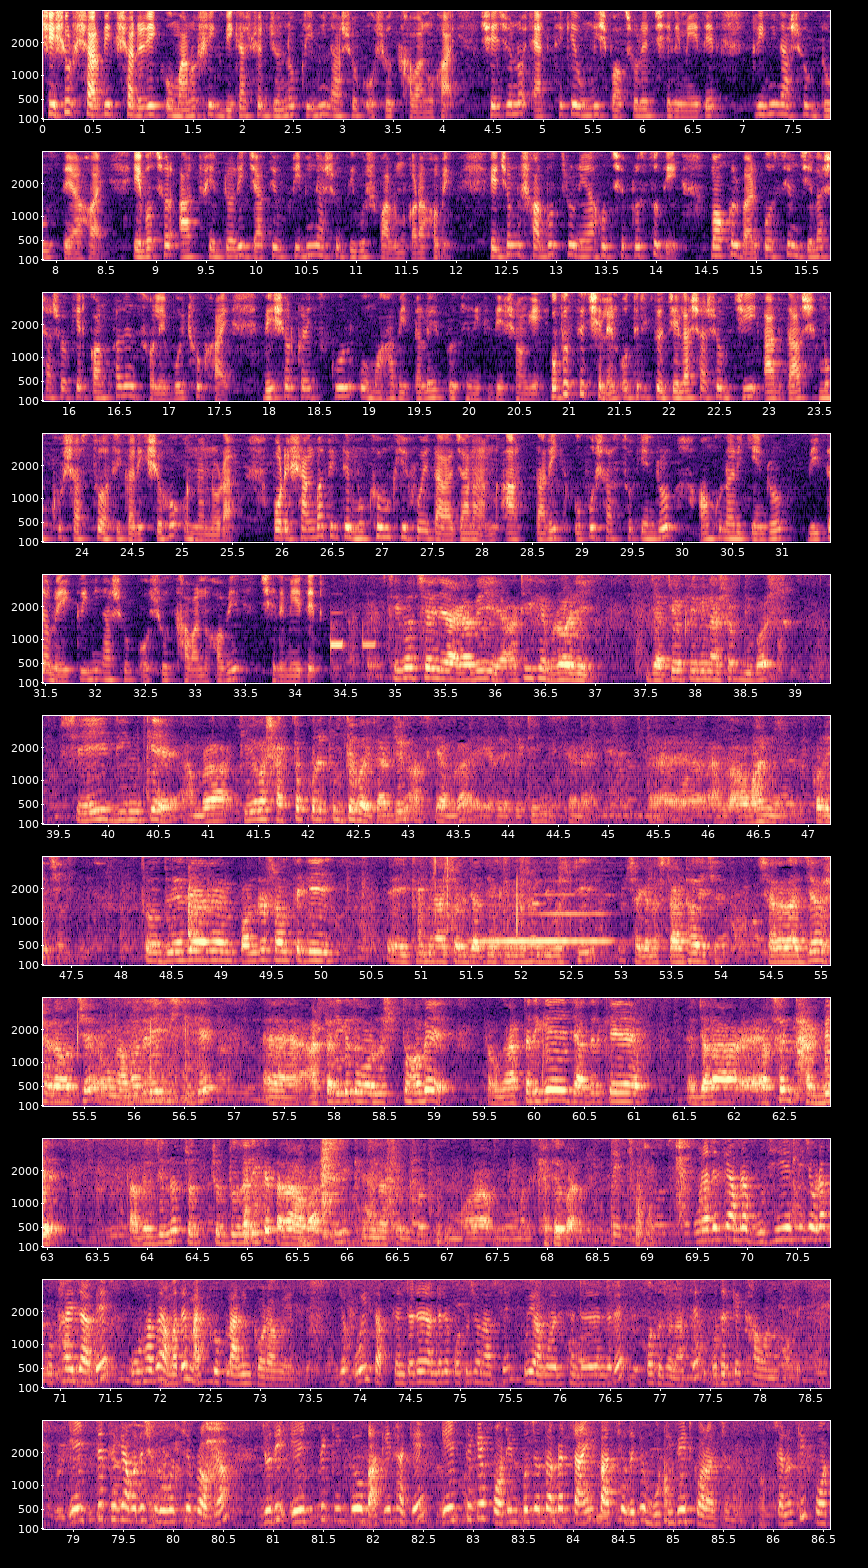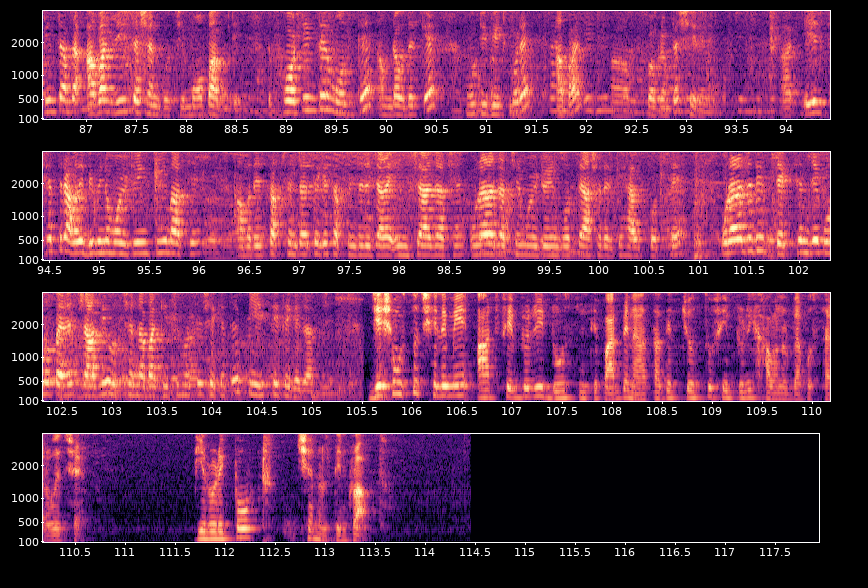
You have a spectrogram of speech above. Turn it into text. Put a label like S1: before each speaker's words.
S1: শিশুর সার্বিক, শারীরিক ও মানসিক বিকাশের জন্য কৃমিনাশক ওষুধ খাওয়ানো হয়। সেই জন্য এক থেকে উনিশ বছরের ছেলে মেয়েদের কৃমিনাশক ডোজ দেওয়া হয়। এবছর আট ফেব্রুয়ারি জাতীয় কৃমিনাশক দিবস পালন করা হবে। এর জন্য সর্বত্র নেওয়া হচ্ছে প্রস্তুতি। মঙ্গলবার পশ্চিম জেলা শাসকের কনফারেন্স হলে বৈঠক হয় বেসরকারি স্কুল ও মহাবিদ্যালয়ের প্রতিনিধিদের সঙ্গে। উপস্থিত ছিলেন অতিরিক্ত জেলা শাসক জি আর দাস, মুখ্য স্বাস্থ্য আধিকারিক সহ অন্যান্যরা। পরে সাংবাদিকদের মুখোমুখি হয়ে তারা জানান, আট তারিখ উপস্বাস্থ্য কেন্দ্র অঙ্গনারী কেন্দ্র, বিদ্যালয়ে কৃমিনাশক ওষুধ খাওয়ানো হবে ছেলে মেয়েদের
S2: ঠিক হচ্ছে যে আগামী আটই ফেব্রুয়ারি জাতীয় কৃমিনাশক দিবস, সেই দিনকে আমরা কীভাবে সার্থক করে তুলতে পারি, তার জন্য আজকে আমরা এর মিটিং এখানে আমরা আহ্বান করেছি। তো দুই হাজার পনেরো সাল থেকেই এই কৃমিনাশক, জাতীয় কৃমিনাশক দিবসটি সেখানে স্টার্ট হয়েছে। সারা রাজ্যেও সেটা হচ্ছে এবং আমাদের এই ডিস্ট্রিক্টে আট তারিখে তো অনুষ্ঠিত হবে। এবং আট তারিখে যাদেরকে যারা অ্যাবসেন্ট থাকবে তাদের জন্য চোদ্দ তারিখে তারা আবার সেই কৃমিনাশক ওষুধ মানে খেতে পারবে।
S3: ওনাদেরকে আমরা বুঝিয়েছি যে ওরা কোথায় যাবে, ওভাবে আমাদের মাইক্রো প্ল্যানিং করা হয়েছে। যে ওই সাব সেন্টারের আন্ডারে কতজন আছে, ওই অঙ্গনওয়াড়ি সেন্টারের আন্ডারে কতজন আছে, ওদেরকে খাওয়ানো হবে। এইটতে থেকে আমাদের শুরু হচ্ছে প্রোগ্রাম যদি এইট থেকে কেউ বাকি থাকে এইট থেকে ফোরটিন পর্যন্ত আমরা টাইম পাচ্ছি ওদেরকে মোটিভেট করার জন্য। কারণ কি ফোরটিনতে আমরা আবার রিসেশন করছি মপ আপ ডে তো ফোরটিনথের মধ্যে আমরা ওদেরকে মোটিভেট করে আবার প্রোগ্রামটা সেরে নেব। আর এর ক্ষেত্রে আমাদের বিভিন্ন মনিটরিং টিম আছে। আমাদের সাব সেন্টার থেকে সাব সেন্টারে যারা ইনচার্জ আছেন, ওনারা যাচ্ছেন মনিটরিং করতে, আশাদেরকে হেল্প করতে। ওনারা যদি দেখছেন যে কোনো প্যারেন্টস রাজি হচ্ছেন না বা কিছু হচ্ছে, সেক্ষেত্রে পিএসসি থেকে যাচ্ছে।
S1: যে সমস্ত ছেলে মেয়ে আট ফেব্রুয়ারি ডোজ নিতে পারবে না, তাদের চোদ্দ ফেব্রুয়ারি খাওয়ানোর ব্যবস্থা রয়েছে। ব্যুরো রিপোর্ট চ্যানেল তিন রাত।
